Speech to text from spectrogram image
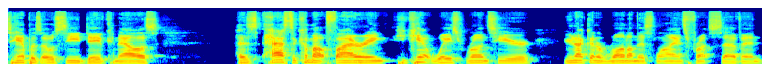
Tampa's OC Dave Canales has has to come out firing. He can't waste runs here. You're not going to run on this Lions front seven.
